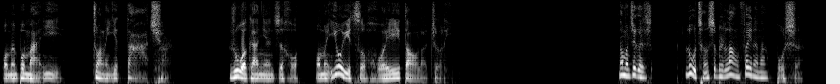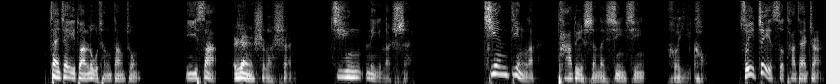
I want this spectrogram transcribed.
我们不满意，转了一大圈若干年之后，我们又一次回到了这里。那么这个路程是不是浪费了呢？不是，在这一段路程当中，以撒认识了神，经历了神。坚定了他对神的信心和依靠，所以这一次他在这儿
